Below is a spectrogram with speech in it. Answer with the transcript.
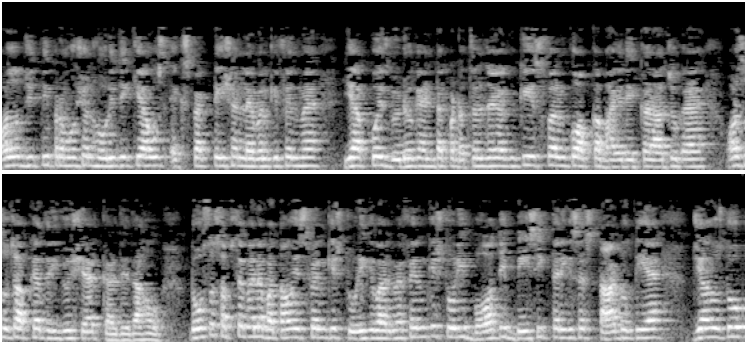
और जितनी प्रमोशन हो रही थी, क्या उस एक्सपेक्टेशन लेवल की फ़िल्म है ये आपको इस वीडियो के एंड तक पता चल जाएगा, क्योंकि इस फ़िल्म को आपका भाई देखकर आ चुका है और सोचा आपके साथ रिव्यू शेयर कर देता हूँ। दोस्तों, सबसे पहले बताऊँ इस फ़िल्म की स्टोरी के बारे में। फ़िल्म की स्टोरी बहुत ही बेसिक तरीके से स्टार्ट होती है। जी हाँ दोस्तों,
